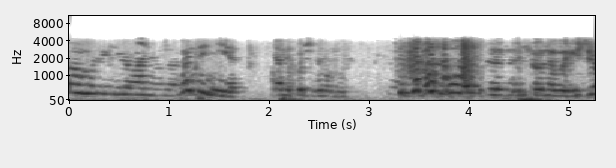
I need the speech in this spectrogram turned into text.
Вами, Лілія Іванівна. Давайте нет. Я не хочу е, не вирішує.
